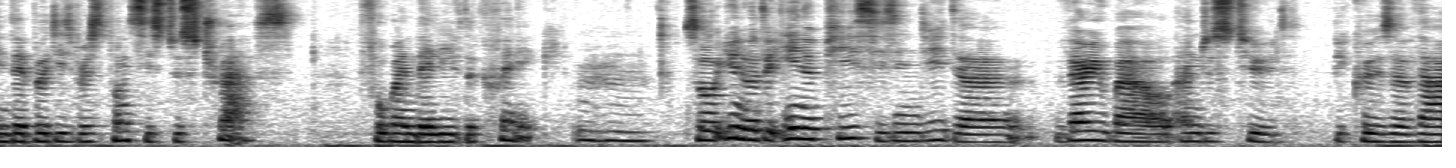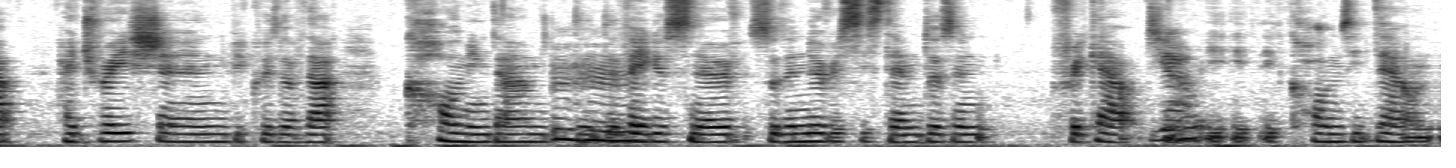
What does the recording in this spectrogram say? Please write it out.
in their body's responses to stress for when they leave the clinic. Mm-hmm. So, you know, the inner peace is indeed uh, very well understood because of that hydration, because of that calming down mm-hmm. the, the, mm-hmm. vagus nerve so the nervous system doesn't freak out. Yeah. You know, it, it, it calms it down.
